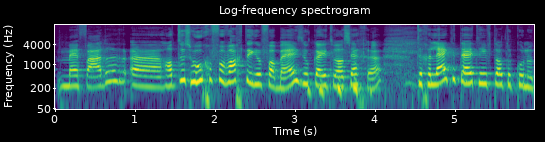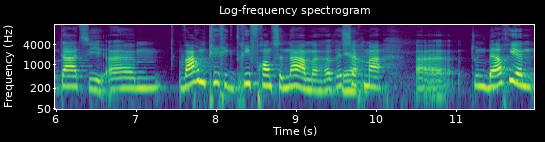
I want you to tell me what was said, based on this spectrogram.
mijn vader eh, had dus hoge verwachtingen van mij, zo kan je het wel zeggen. Tegelijkertijd heeft dat een connotatie. Ehm, waarom kreeg ik drie Franse namen? Er is Ja. zeg maar, eh, toen België...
